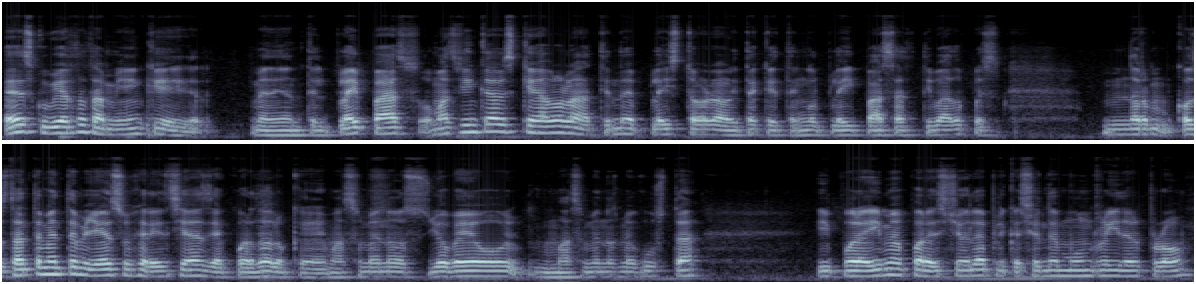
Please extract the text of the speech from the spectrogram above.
He descubierto también que mediante el Play Pass, o más bien cada vez que abro la tienda de Play Store, ahorita que tengo el Play Pass activado, pues constantemente me llegan sugerencias de acuerdo a lo que más o menos yo veo, más o menos me gusta. Y por ahí me apareció la aplicación de Moon Reader Pro,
